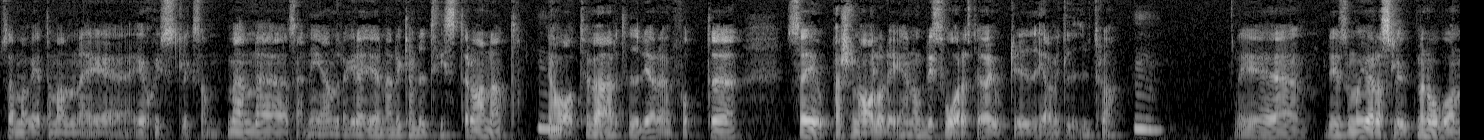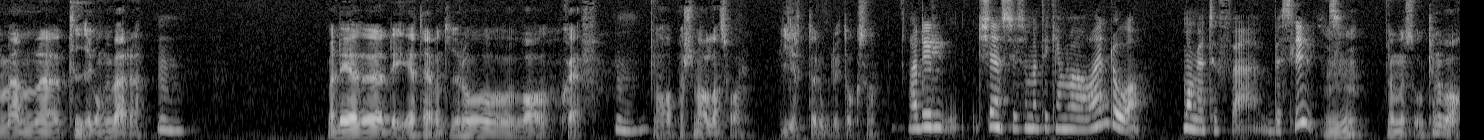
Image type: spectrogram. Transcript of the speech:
Så man vet om man är, är schysst liksom. Men eh, sen är andra grejer när det kan bli tvister och annat. Mm. Jag har tyvärr tidigare fått eh, säga upp personal och det är nog det svåraste jag har gjort i hela mitt liv tror jag. Mm. Det är, det är som att göra slut med någon men eh, tio gånger värre. Mm. Men det är, det är ett äventyr att vara chef Mm. och ha personalansvar. Jätteroligt också. Ja, det känns ju som att det kan vara ändå många tuffa beslut. Mm. Ja men så kan det vara.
